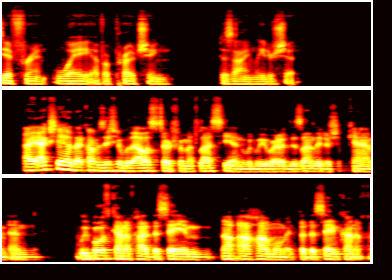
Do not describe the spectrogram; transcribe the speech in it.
different way of approaching design leadership? I actually had that conversation with Alistair from Atlassian when we were at Design Leadership Camp, and we both kind of had the same, not aha moment, but the same kind of,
